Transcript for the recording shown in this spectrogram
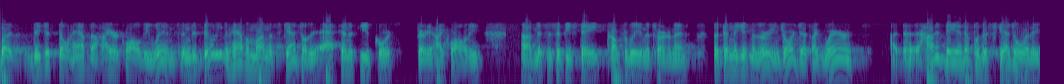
But they just don't have the higher quality wins. And they don't even have them on the schedule. At Tennessee, of course, very high quality. Uh, Mississippi State comfortably in the tournament. But then they get Missouri and Georgia. It's like, where how did they end up with a schedule where they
